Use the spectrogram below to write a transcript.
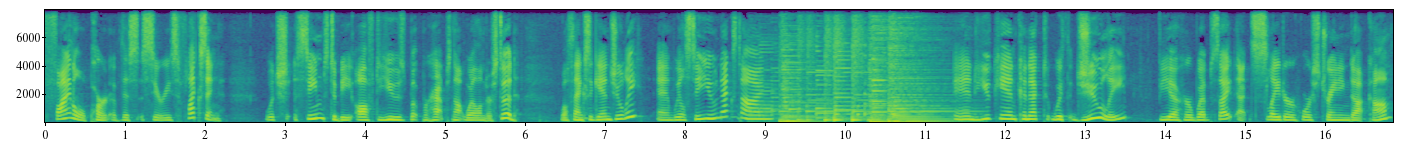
final part of this series, flexing, which seems to be oft used but perhaps not well understood. Well, thanks again, Julie, and we'll see you next time. And you can connect with Julie via her website at slaterhorsetraining.com.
